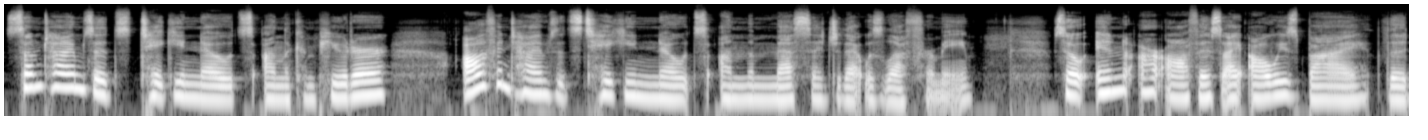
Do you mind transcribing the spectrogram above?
Sometimes it's taking notes on the computer. Oftentimes it's taking notes on the message that was left for me. So in our office, I always buy the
